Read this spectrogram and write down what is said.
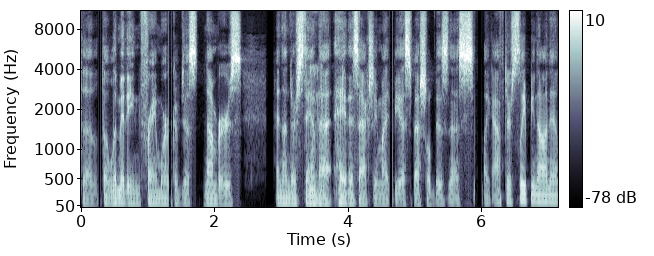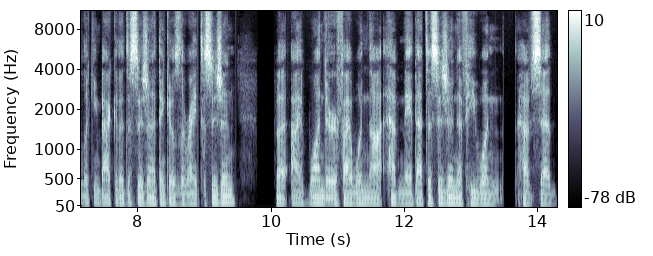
the the limiting framework of just numbers and understand mm-hmm. that hey this actually might be a special business. Like after sleeping on it looking back at the decision i think it was the right decision but i wonder if i would not have made that decision if he wouldn't have said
